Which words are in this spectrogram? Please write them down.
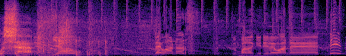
What's up? Yo, Lewaners, jumpa lagi di Lewanet TV.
